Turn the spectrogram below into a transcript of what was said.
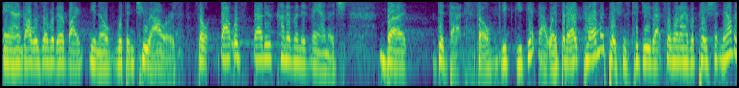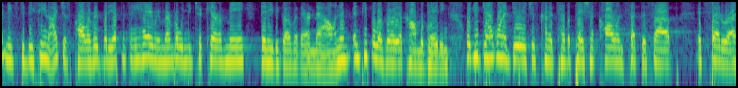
and I was over there by, you know, within two hours. So that was that is kind of an advantage. But did that. So you, you get that way. But I tell all my patients to do that. So when I have a patient now that needs to be seen, I just call everybody up and say, hey, remember when you took care of me? They need to go over there now. And, and people are very accommodating. What you don't want to do is just kind of tell the patient, call and set this up, etc.,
